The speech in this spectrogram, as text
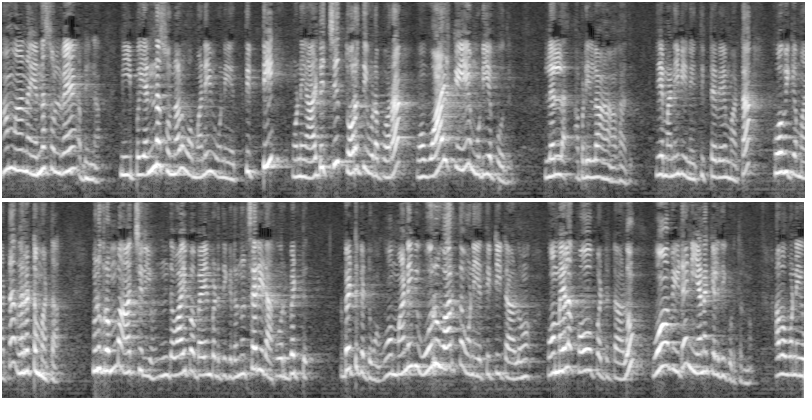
ஆமா நான் என்ன சொல்வேன்? அப்படின்னா நீ இப்போ என்ன சொன்னாலும் உன் மனைவி உன்னைய திட்டி உன்னை அடித்து துரத்தி விட போறா. உன் வாழ்க்கையே முடிய போகுது. இல்ல அப்படிலாம் ஆகாது. என் மனைவி என்னை திட்டவே மாட்டா கோவிக்க மாட்டா விரட்ட மாட்டா. உனக்கு ரொம்ப ஆச்சரியம். இந்த வாய்ப்பை பயன்படுத்திக்கிடணும் சரிடா ஒரு பெட்டு. பெட்டு கட்டுவோம். உன் மனைவி ஒரு வார்த்தை உன்னைய திட்டிட்டாலும் உன் மேல கோவப்பட்டுட்டாலும் உன் வீடை நீ எனக்கு எழுதி கொடுத்துடணும். அவ உன்னைய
